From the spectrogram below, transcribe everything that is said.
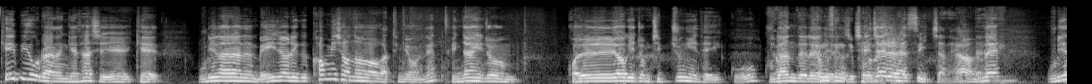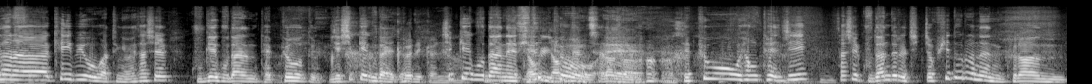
KBO라는 게 사실 이렇게 우리나라는 메이저리그 커미셔너 같은 경우는 굉장히 좀 권력이 좀 집중이 돼 있고 구단들에 대해서. 제재를 할 수 있잖아요. 근데 우리나라 KBO 같은 경우에 사실 9개 구단 대표들 이제 10개 구단이죠. 그러니까요. 10개 구단의 대표. 예, 대표 형태지 사실 구단들을 직접 휘두르는 그런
